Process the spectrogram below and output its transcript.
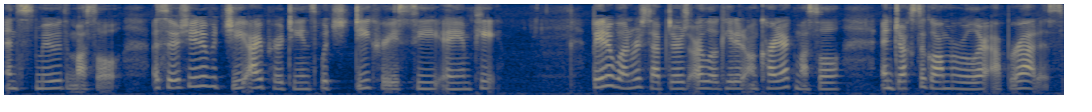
and smooth muscle associated with GI proteins which decrease CAMP. Beta 1 receptors are located on cardiac muscle and juxtaglomerular apparatus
